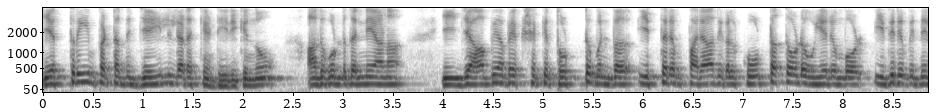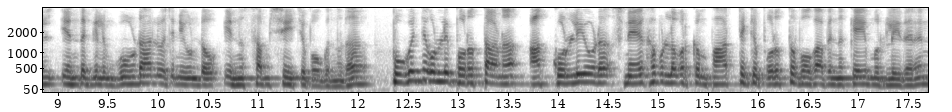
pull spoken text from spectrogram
എത്രയും പെട്ടെന്ന് ജയിലിലടക്കേണ്ടിയിരിക്കുന്നു. അതുകൊണ്ട് തന്നെയാണ് ഈ ജാമ്യാപേക്ഷയ്ക്ക് തൊട്ട് മുൻപ് ഇത്തരം പരാതികൾ കൂട്ടത്തോടെ ഉയരുമ്പോൾ ഇതിനു പിന്നിൽ എന്തെങ്കിലും ഗൂഢാലോചനയുണ്ടോ എന്ന് സംശയിച്ചു പോകുന്നത്? പുകഞ്ഞ കൊള്ളി പുറത്താണ് ആ കൊള്ളിയോട് സ്നേഹമുള്ളവർക്കും പാർട്ടിക്ക് പുറത്തു പോകാമെന്ന് കെ. മുരളീധരൻ.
